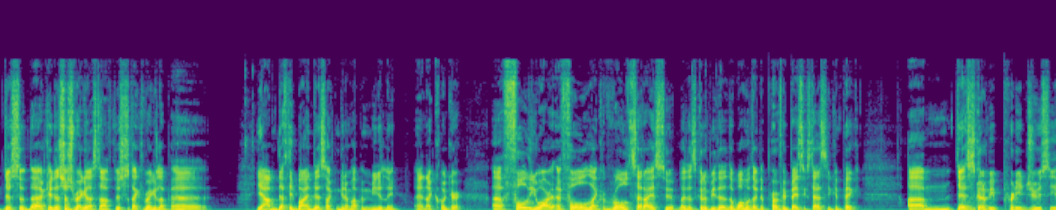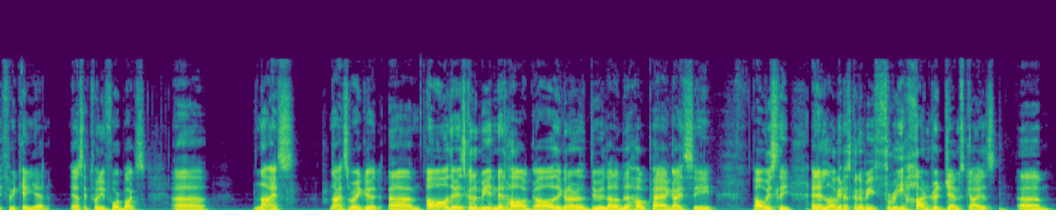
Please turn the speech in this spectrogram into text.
just okay. This is just regular stuff. This is like regular uh, yeah, I'm definitely buying this so I can get them up immediately and like quicker. Uh, full you are a full like rolled set I assume like this is gonna be the, the one with like the perfect basic stats you can pick. Um, this is gonna be pretty juicy, 3k yen. Yeah, it's like 24 bucks. Uh, nice, nice, very good. Um, oh, there's gonna be a Nidhogg. Oh, they're gonna do another Nidhogg pack. I see. obviously. And then Logan is to be 300 gems, guys. Um,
